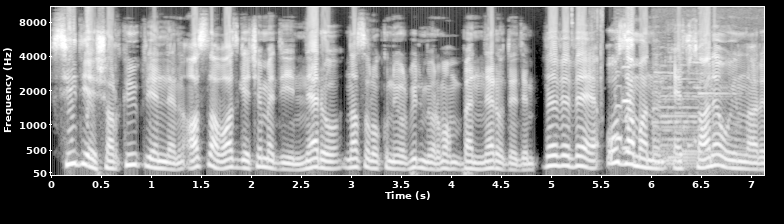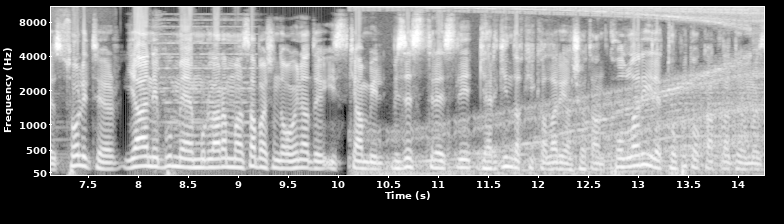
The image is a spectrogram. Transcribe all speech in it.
CD'ye şarkı yükleyenlerin asla vazgeçemediği Nero nasıl okunuyor bilmiyorum ama ben Nero dedim. Ve o zamanın efsane oyunları Solitaire yani bu memurların masa başında oynadığı iskambil bize stresli gergin dakikalar yaşatan kolları ile topu tokatladığımız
